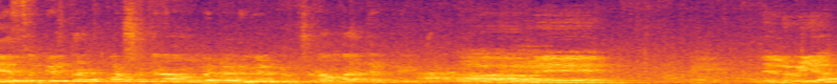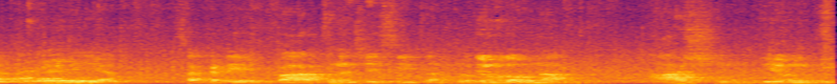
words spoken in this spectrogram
యేసుక్రీస్తు అతి పరిశుద్ధ నామం బట్టి అడుగు వేడుకుంటున్నాం మా తండ్రి. ఆమేన్. హల్లెలూయా. చక్కటి ప్రార్థన చేసి తన హృదయంలో ఉన్న ఆశను దేవునికి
